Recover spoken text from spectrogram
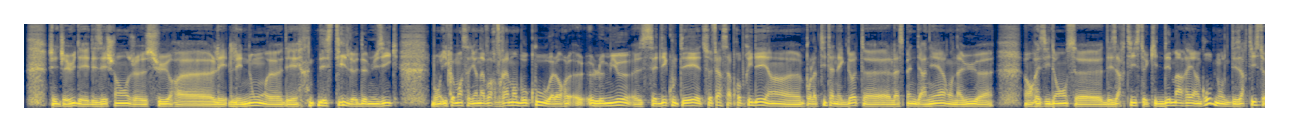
j'ai déjà eu des, des échanges sur euh, les, les, noms euh, des, des, styles de musique. Bon, il commence à y en avoir vraiment beaucoup. Alors le mieux, c'est d'écouter et de se faire sa propre idée. Hein. Pour la petite anecdote, la semaine dernière, on a eu en résidence des artistes qui démarraient un groupe, donc des artistes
